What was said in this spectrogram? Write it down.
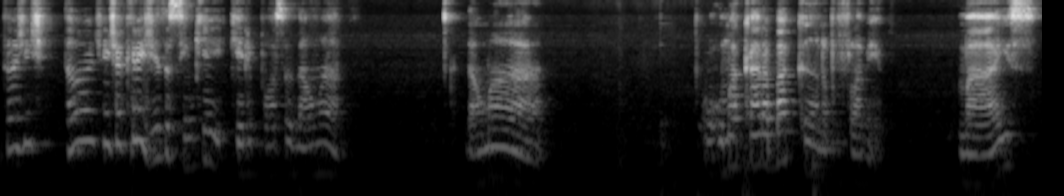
Então a gente, então a gente acredita assim que, que ele possa dar uma dar uma uma cara bacana pro Flamengo. Mas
